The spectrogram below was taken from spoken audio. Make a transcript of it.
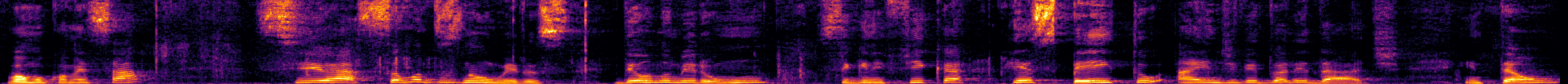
Vamos começar? Se a soma dos números deu o número 1, significa respeito à individualidade. Então,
